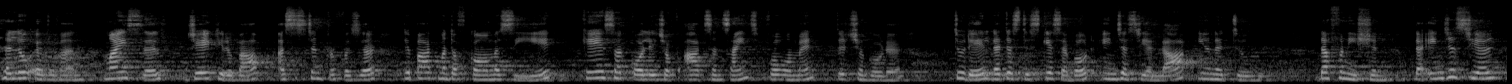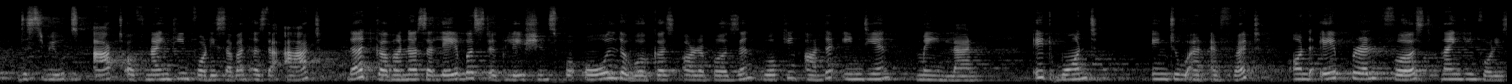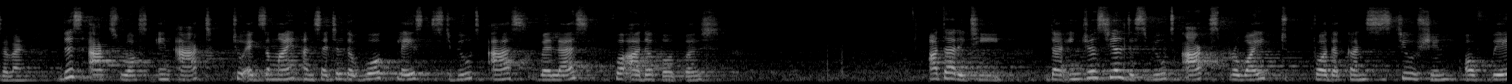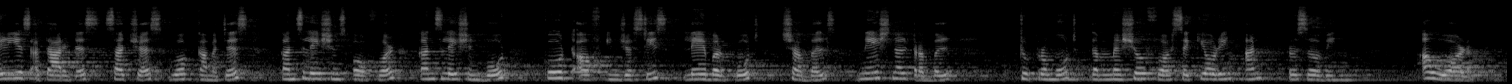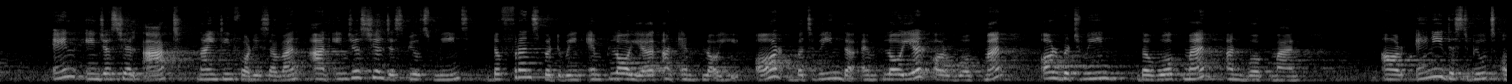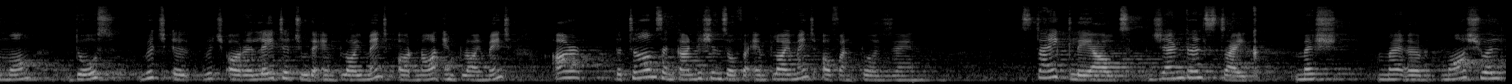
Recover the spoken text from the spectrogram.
Hello everyone, myself J. Kiruba, Assistant Professor, Department of Commerce CA, KSR College of Arts and Science for Women, Tiruchengodu. Today let us discuss about Industrial Law, Unit 2. Definition The Industrial Disputes Act of 1947 is the act that governs the labor's regulations for all the workers or a person working on the Indian mainland. It went into an effect on April 1st, 1947. This act was enacted to examine and settle the workplace disputes as well as for other purpose. Authority The Industrial Disputes Acts provide for the constitution of various authorities such as work committees, conciliations offer, conciliation board, court of injustice, labor court, tribunals, national tribunal, to promote the measure for securing and preserving. Award in Industrial Act 1947, an industrial dispute means difference between employer and employee or between the employer or workman or between the workman and workman or any disputes among those which, uh, which are related to the employment or non-employment or the terms and conditions of employment of a person. Strike layouts, general strike, mesh, me, uh, martial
